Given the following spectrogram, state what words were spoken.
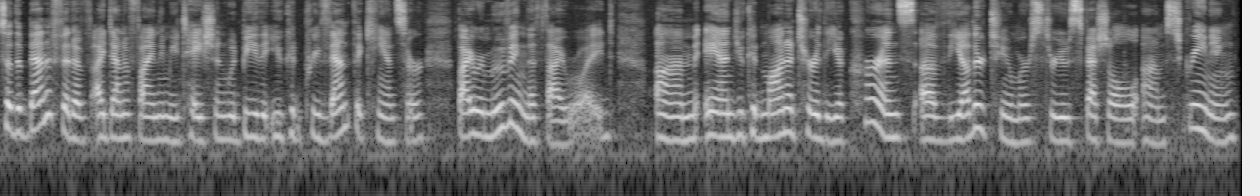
So the benefit of identifying the mutation would be that you could prevent the cancer by removing the thyroid, um, and you could monitor the occurrence of the other tumors through special um, screening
